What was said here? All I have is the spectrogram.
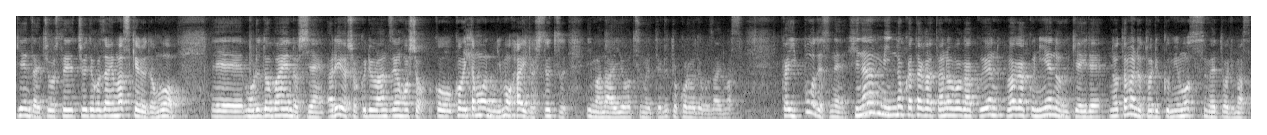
現在調整中でございますけれども、えー、モルドバへの支援、あるいは食料安全保障、こうこういったものにも配慮しつつ、今、内容を詰めているところでございます。一方ですね、避難民の方々の我が国へ我が国への受け入れのための取り組みも進めております。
